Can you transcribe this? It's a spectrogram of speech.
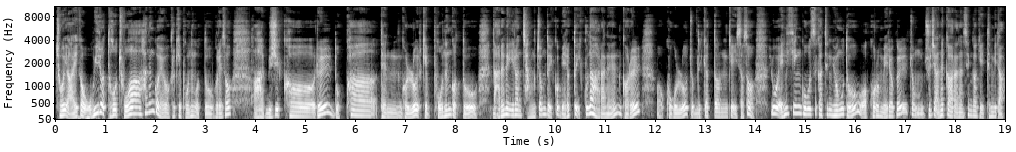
저희 아이가 오히려 더 좋아하는 거예요. 그렇게 보는 것도. 그래서 아, 뮤지컬을 녹화된 걸로 이렇게 보는 것도 나름의 이런 장점도 있고 매력도 있구나라는 거를 어, 그걸로 좀 느꼈던 게 있어서 요 Anything Goes 같은 경우도 어, 그런 매력을 좀 주지 않을까라는 생각이 듭니다.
